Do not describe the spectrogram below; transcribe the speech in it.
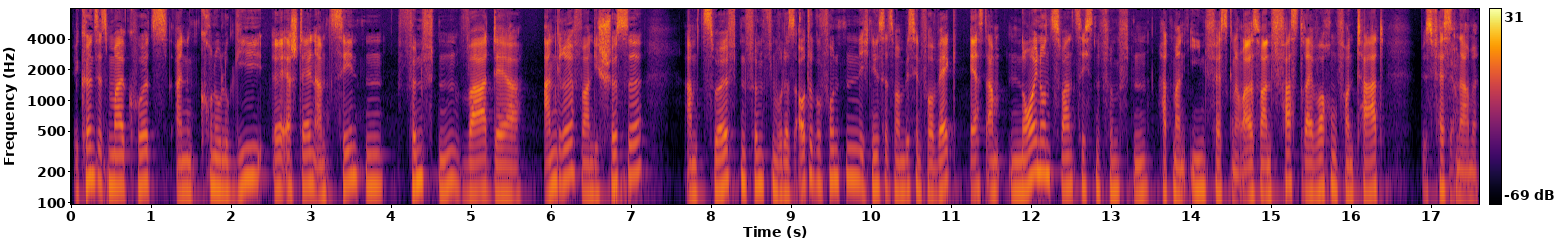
Wir können jetzt mal kurz eine Chronologie äh, erstellen. Am 10.05. war der Angriff, waren die Schüsse. Am 12.05. wurde das Auto gefunden. Ich nehme es jetzt mal ein bisschen vorweg. Erst am 29.05. hat man ihn festgenommen. Also es waren fast drei Wochen von Tat bis Festnahme. Ja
